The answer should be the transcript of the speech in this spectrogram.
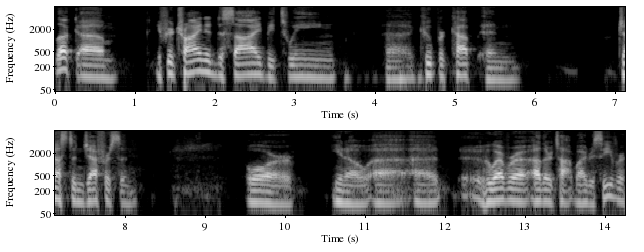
look, um, if you're trying to decide between uh, Cooper Kupp and Justin Jefferson, or you know uh, uh, whoever other top wide receiver,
